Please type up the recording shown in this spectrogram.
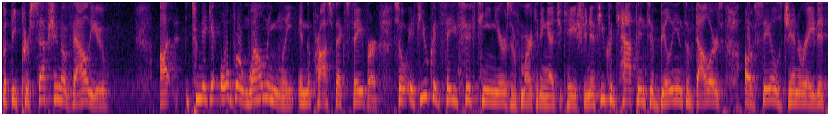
but the perception of value uh, to make it overwhelmingly in the prospect's favor. So if you could save 15 years of marketing education, if you could tap into billions of dollars of sales generated,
